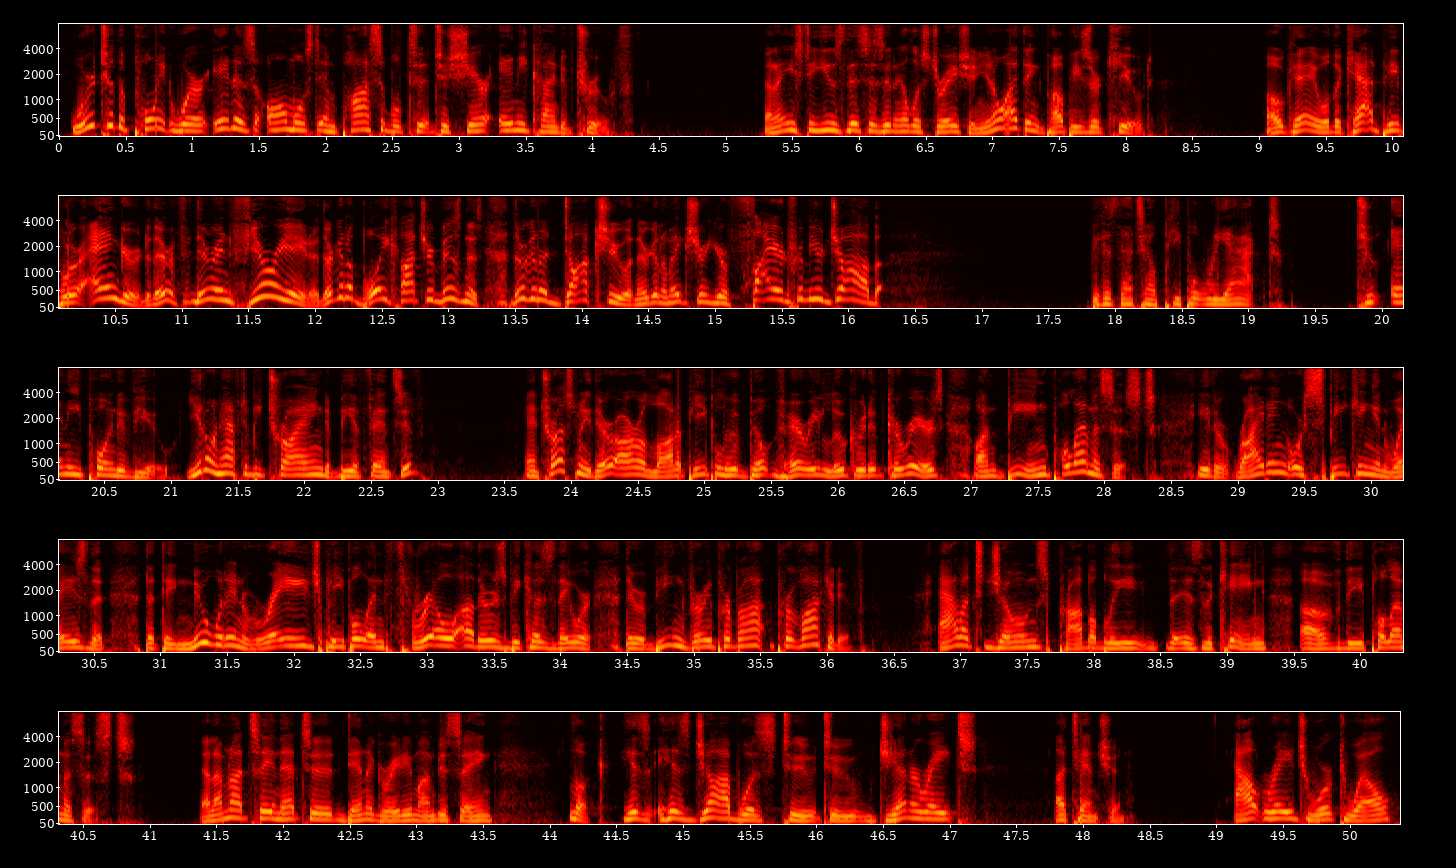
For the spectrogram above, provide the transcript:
we're to the point where it is almost impossible to, to share any kind of truth. And I used to use this as an illustration. You know, I think puppies are cute. Okay, well, the cat people are angered. They're, they're infuriated. They're going to boycott your business. They're going to dox you, and they're going to make sure you're fired from your job. Because that's how people react to any point of view. You don't have to be trying to be offensive. And trust me, there are a lot of people who've built very lucrative careers on being polemicists, either writing or speaking in ways that, that they knew would enrage people and thrill others because they were they were being very provo- provocative. Alex Jones probably is the king of the polemicists. And I'm not saying that to denigrate him. I'm just saying, look, his his job was to to generate attention outrage worked well,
